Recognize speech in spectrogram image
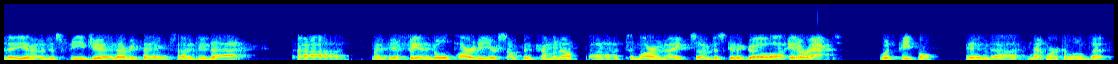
they you know just feed you and everything. So I do that. Uh, might be a FanDuel party or something coming up uh, tomorrow night. So I'm just going to go uh, interact with people and uh, network a little bit.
